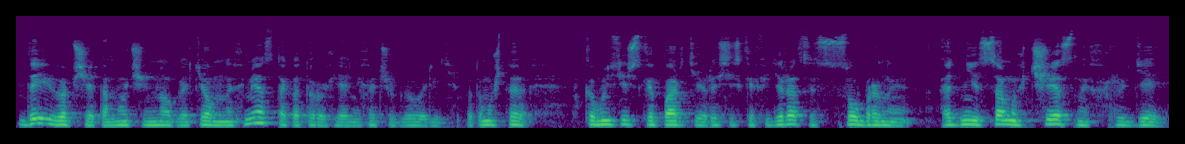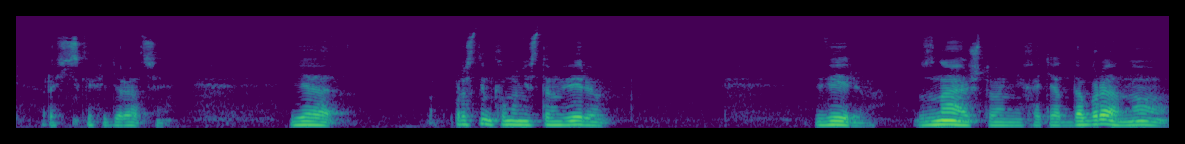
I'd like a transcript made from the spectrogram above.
Да и вообще там очень много темных мест, о которых я не хочу говорить, потому что в Коммунистической партии Российской Федерации собраны одни из самых честных людей Российской Федерации. Я простым коммунистам верю, верю, знаю, что они хотят добра, но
